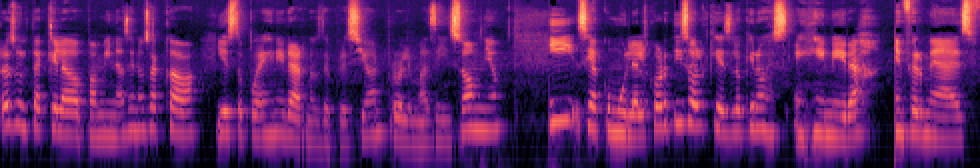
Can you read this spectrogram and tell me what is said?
Resulta que la dopamina se nos acaba y esto puede generarnos depresión, problemas de insomnio y se acumula el cortisol, que es lo que nos genera enfermedades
